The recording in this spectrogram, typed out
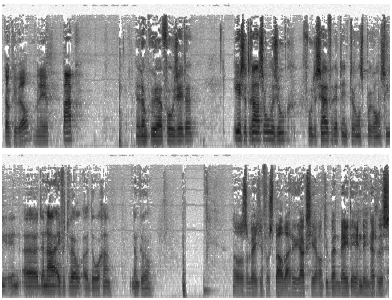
Dank u wel. Meneer Paap. Ja, dank u, uh, voorzitter. Eerst het raadsonderzoek voor de zuiverheid en transparantie en uh, daarna eventueel doorgaan. Dank u wel. Dat was een beetje een voorspelbare reactie, want u bent mede-indiener. Dus,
